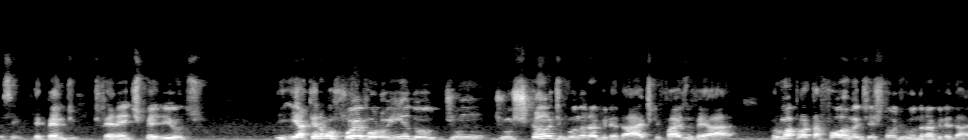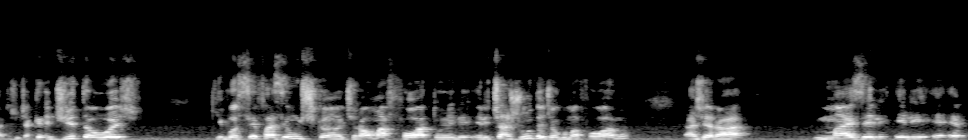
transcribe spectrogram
assim, depende de diferentes períodos. E, a Tenable foi evoluindo de um, de um scan de vulnerabilidade que faz o VA para uma plataforma de gestão de vulnerabilidade. A gente acredita hoje que você fazer um scan, tirar uma foto, ele, ele te ajuda de alguma forma a gerar, mas ele, ele, é, é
